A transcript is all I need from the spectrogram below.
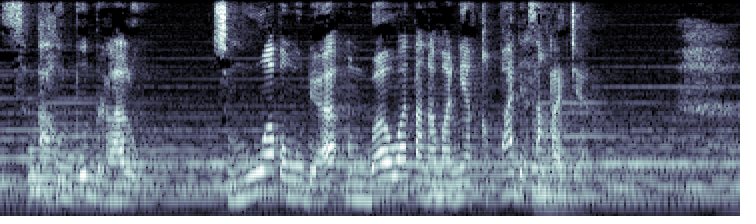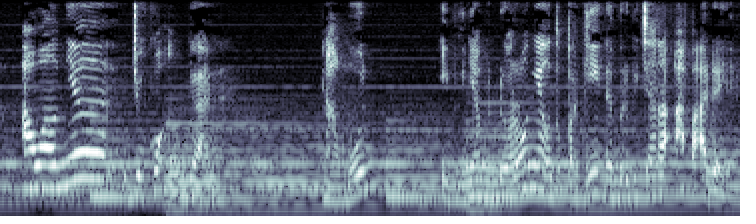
Setahun pun berlalu. Semua pemuda membawa tanamannya kepada sang raja. Awalnya Joko enggan. Namun ibunya mendorongnya untuk pergi dan berbicara apa adanya.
